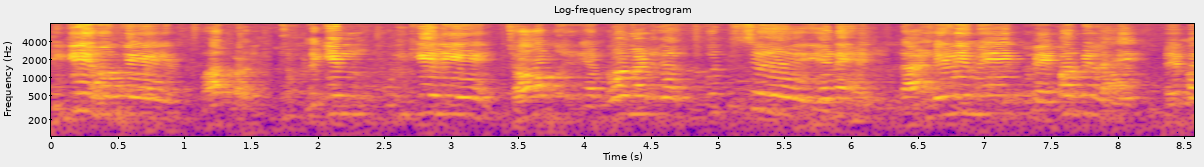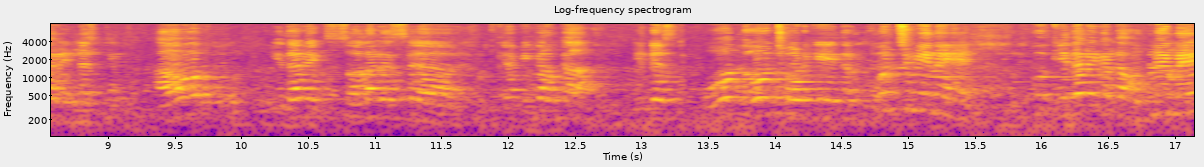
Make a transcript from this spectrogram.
डिग्री होके बाहर पढ़ते लेकिन उनके लिए जॉब एम्प्लॉयमेंट का कुछ ये नहीं है दांडेली में एक पेपर मिल है पेपर इंडस्ट्री और इधर एक सोलर केमिकल का इंडस्ट्री वो दो छोड़ के इधर कुछ भी नहीं है। उनको किधर है करना हुबली में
